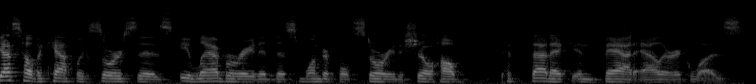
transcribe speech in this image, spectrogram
guess how the Catholic sources elaborated this wonderful story to show how pathetic and bad Alaric was.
